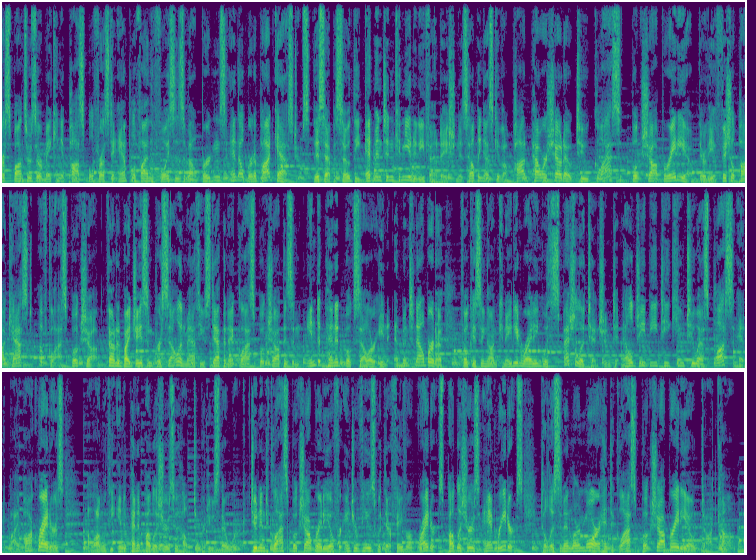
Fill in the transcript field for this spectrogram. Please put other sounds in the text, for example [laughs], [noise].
our sponsors are making it possible for us to amplify the voices of Albertans and Alberta podcasters. This episode, the Edmonton Community Foundation is helping us give a Pod Power shout out to Glass Bookshop Radio. They're the official podcast of Glass Bookshop. Founded by Jason Purcell and Matthew Stepanek, Glass Bookshop is an independent bookseller in Edmonton, Alberta, focusing on Canadian writing with special attention to LGBTQ2S and BIPOC writers, along with the independent publishers who help to produce their work. Tune into Glass Bookshop Radio for interviews with their favorite writers, publishers, and readers. To listen and learn more, head to glassbookshopradio.com.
